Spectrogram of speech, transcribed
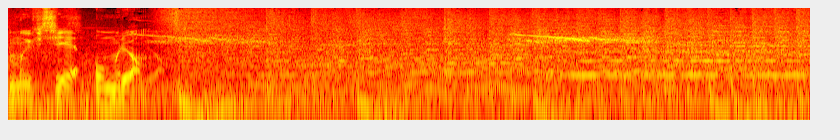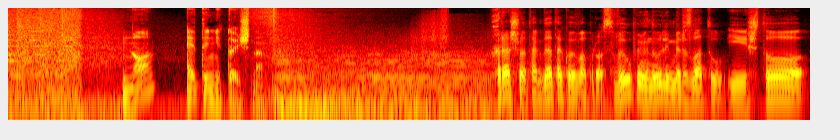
Мы все умрем. Но это не точно. Хорошо, тогда такой вопрос. Вы упомянули мерзлоту. И что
